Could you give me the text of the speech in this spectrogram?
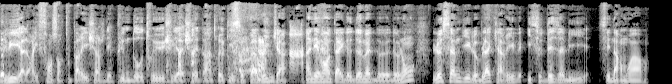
Lui, alors, il fonce dans tout Paris, il cherche des plumes d'autruche, il achète un truc, il se fabrique un, un éventail de 2 mètres de, de long. Le samedi, le black arrive, il se déshabille, c'est une armoire.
